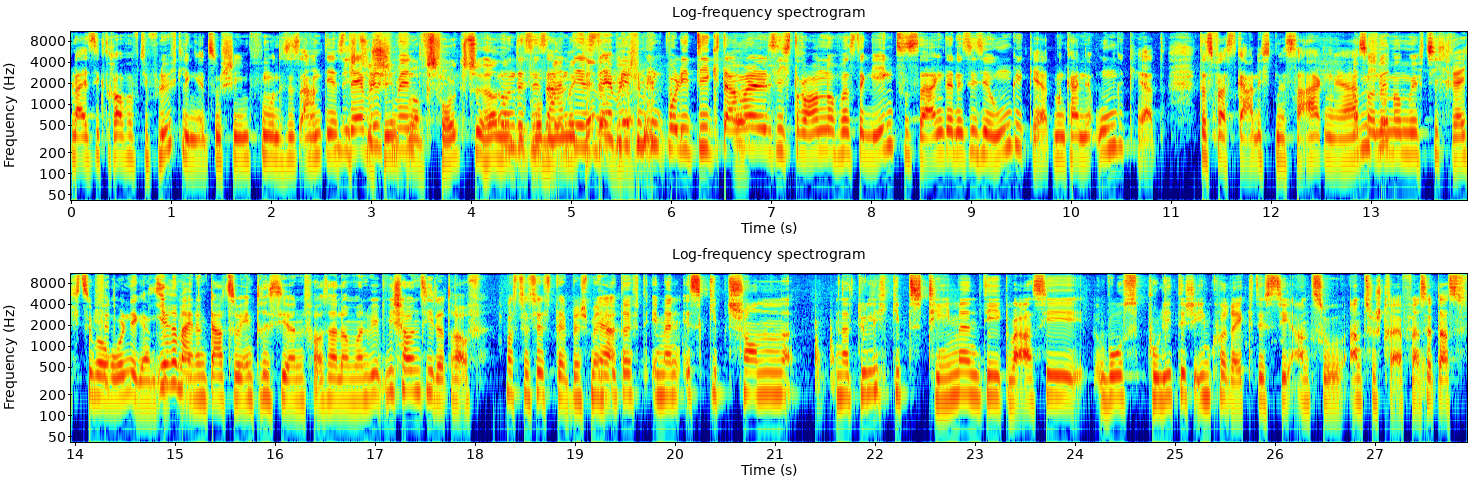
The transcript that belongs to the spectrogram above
fleißig drauf, auf die Flüchtlinge zu schimpfen. Und es ist Anti-Establishment. aufs Volk zu hören und, und es ist Anti-Establishment-Politik, da mal sich trauen, noch was dagegen zu sagen. Denn es ist ja umgekehrt. Man kann ja umgekehrt das fast gar nicht mehr sagen, ja, sondern man möchte sich rechts überholen die ganze Ihre Zeit. Meinung dazu interessieren, Frau Salomon. Wie, wie schauen Sie da drauf? Was das Establishment ja. betrifft, ich meine, es gibt schon, natürlich gibt es Themen, die quasi, wo es politisch inkorrekt ist, sie anzu, anzustreifen. Also das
